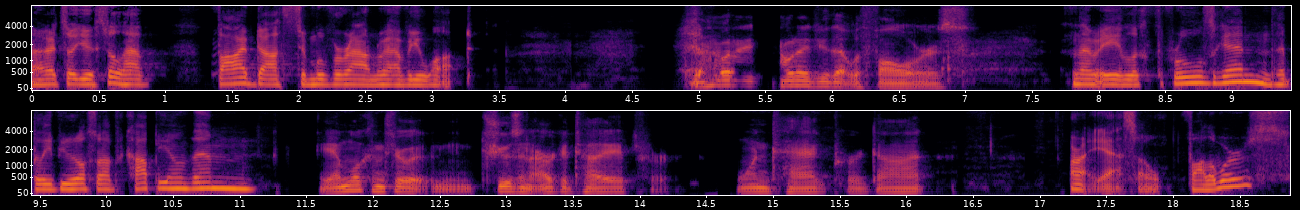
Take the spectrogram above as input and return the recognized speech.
All right, so you still have five dots to move around wherever you want. Now, how would I how would I do that with followers? Let me look at the rules again. I believe you also have a copy of them. Yeah, I'm looking through it. and Choose an archetype or one tag per dot. All right, yeah. So followers.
